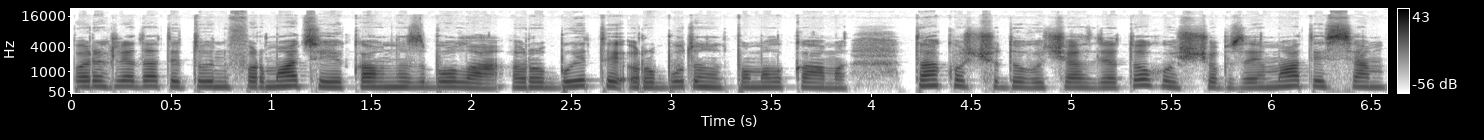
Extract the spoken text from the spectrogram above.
переглядати ту інформацію, яка в нас була, робити роботу над помилками. Також чудовий час для того, щоб займатися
